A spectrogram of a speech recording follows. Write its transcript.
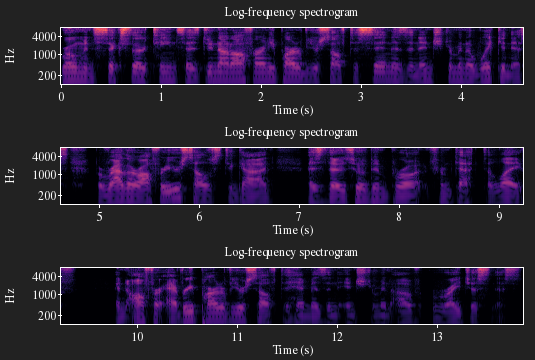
Romans 6:13 says, "Do not offer any part of yourself to sin as an instrument of wickedness, but rather offer yourselves to God as those who have been brought from death to life, and offer every part of yourself to him as an instrument of righteousness."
